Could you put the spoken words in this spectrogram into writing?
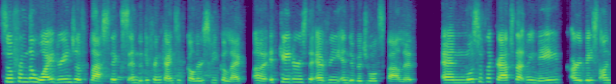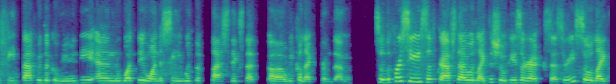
So from the wide range of plastics and the different kinds of colors we collect, uh, it caters to every individual's palette. And most of the crafts that we make are based on feedback with the community and what they want to see with the plastics that uh, we collect from them. So the first series of crafts that I would like to showcase are accessories. So like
